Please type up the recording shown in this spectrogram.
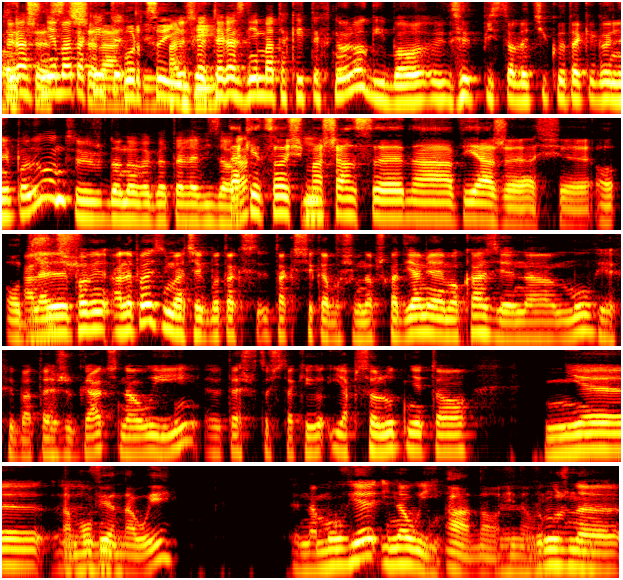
teraz nie ma takiej te... Ale teraz nie ma takiej technologii, bo pistoleciku takiego nie podłączy już do nowego telewizora. Takie coś I- ma szansę na VR-ze się odżyć. Ale, powiem, ale powiedz mi Maciek, bo tak, tak z ciekawością, na przykład ja miałem okazję na Mówię chyba też grać, na Wii, y, też w coś takiego i absolutnie to nie... A y, mówię na Wii? Na Mówię i na Wii. A, no i w, no. różne,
